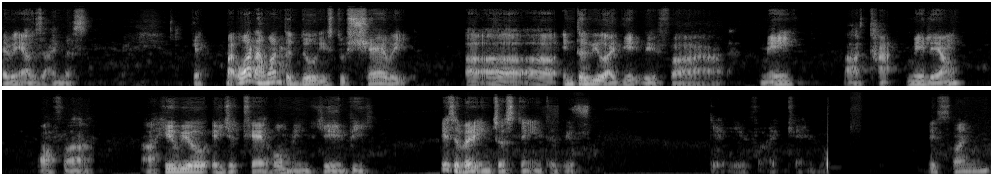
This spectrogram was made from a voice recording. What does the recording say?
having Alzheimer's. Okay, but what I want to do is to share with uh, uh, uh interview I did with uh, May uh, Ta, Mei Liang of uh, uh, Hillview Aged Care Home in JB. It's a very interesting interview. Okay, if I can. This one.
